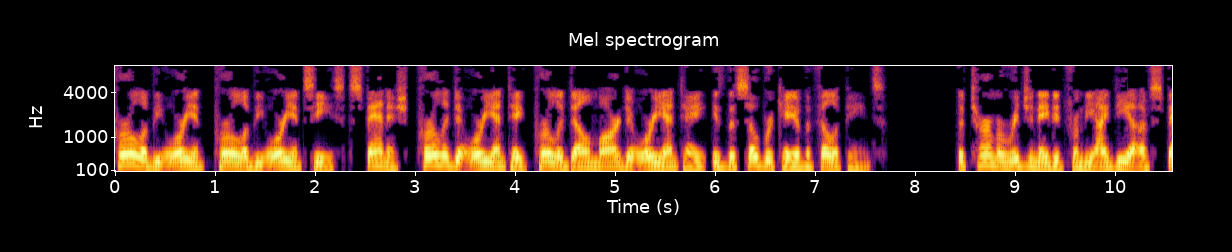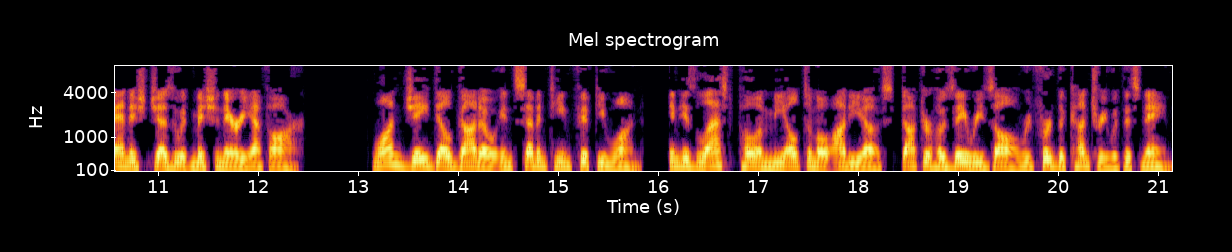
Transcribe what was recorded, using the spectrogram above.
Pearl of the Orient Pearl of the Orient Seas Spanish, Perla de Oriente Perla del Mar de Oriente, is the sobriquet of the Philippines. The term originated from the idea of Spanish Jesuit missionary Fr. Juan J. Delgado in 1751. In his last poem Mi Ultimo Adios, Dr. José Rizal referred the country with this name.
